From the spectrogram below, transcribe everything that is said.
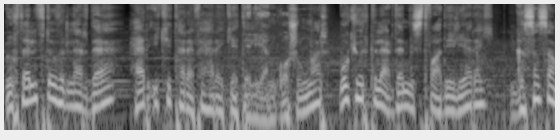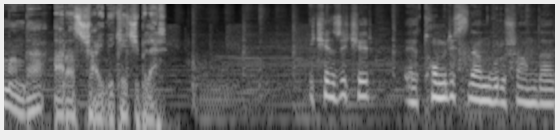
Müxtəlif dövrlərdə hər iki tərəfə hərəkət edən qoşunlar bu körpülərdən istifadə edərək qısa zamanda Araz çayını keçiblər. İkinci kir e, Tomrislə vuruşanda,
